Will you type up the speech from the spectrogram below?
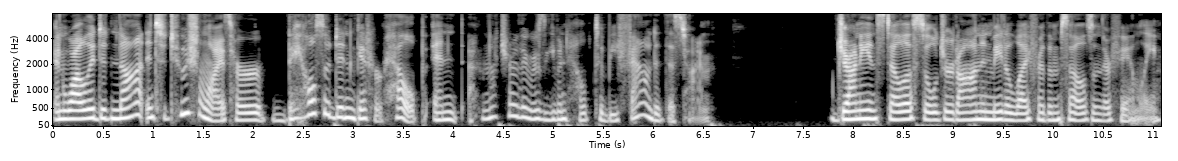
And while they did not institutionalize her, they also didn't get her help, and I'm not sure there was even help to be found at this time. Johnny and Stella soldiered on and made a life for themselves and their family.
